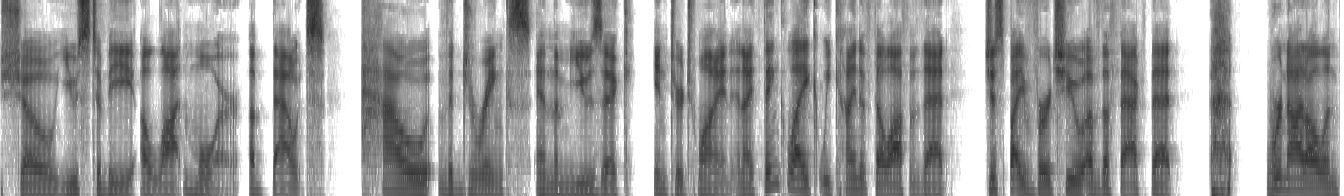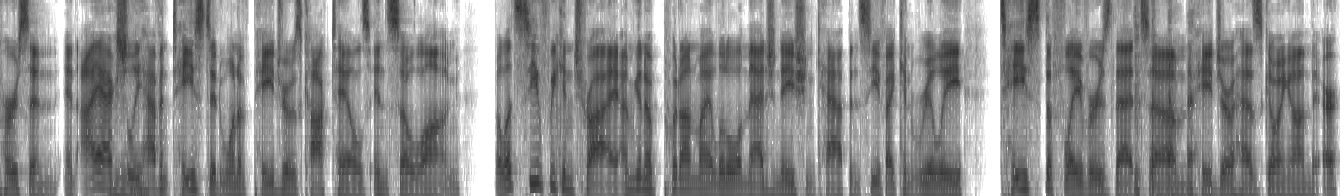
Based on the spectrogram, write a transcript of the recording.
show used to be a lot more about how the drinks and the music intertwine. And I think like we kind of fell off of that just by virtue of the fact that we're not all in person. And I actually mm. haven't tasted one of Pedro's cocktails in so long. But let's see if we can try. I'm going to put on my little imagination cap and see if I can really taste the flavors that um, Pedro has going on there.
